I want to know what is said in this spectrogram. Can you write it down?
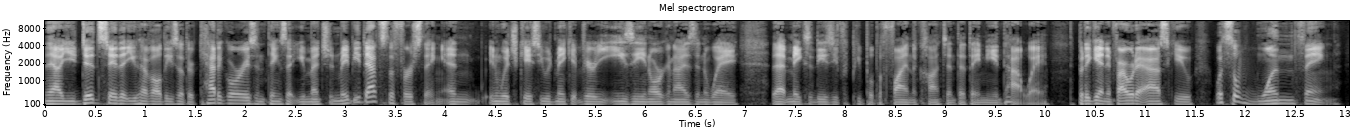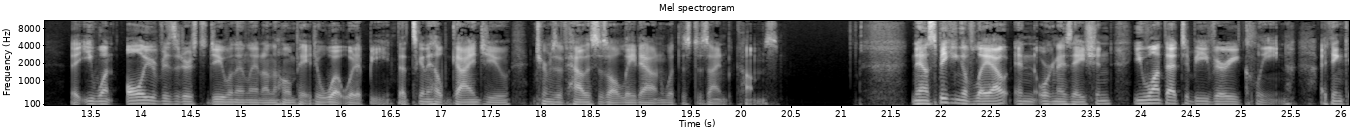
Now, you did say that you have all these other categories and things that you mentioned. Maybe that's the first thing, and in which case you would make it very easy and organized in a way that makes it easy for people to find the content that they need that way. But again, if I were to ask you, what's the one thing that you want all your visitors to do when they land on the homepage, what would it be? That's going to help guide you in terms of how this is all laid out and what this design becomes. Now, speaking of layout and organization, you want that to be very clean. I think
